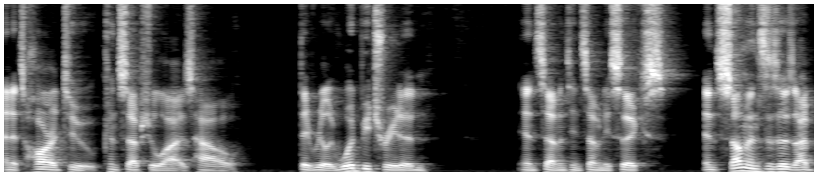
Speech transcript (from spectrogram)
and it's hard to conceptualize how they really would be treated in 1776. In some instances, I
